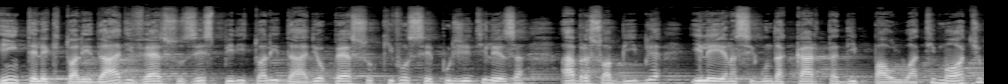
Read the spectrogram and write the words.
Intelectualidade versus espiritualidade. Eu peço que você, por gentileza, abra sua Bíblia e leia na segunda carta de Paulo a Timóteo,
